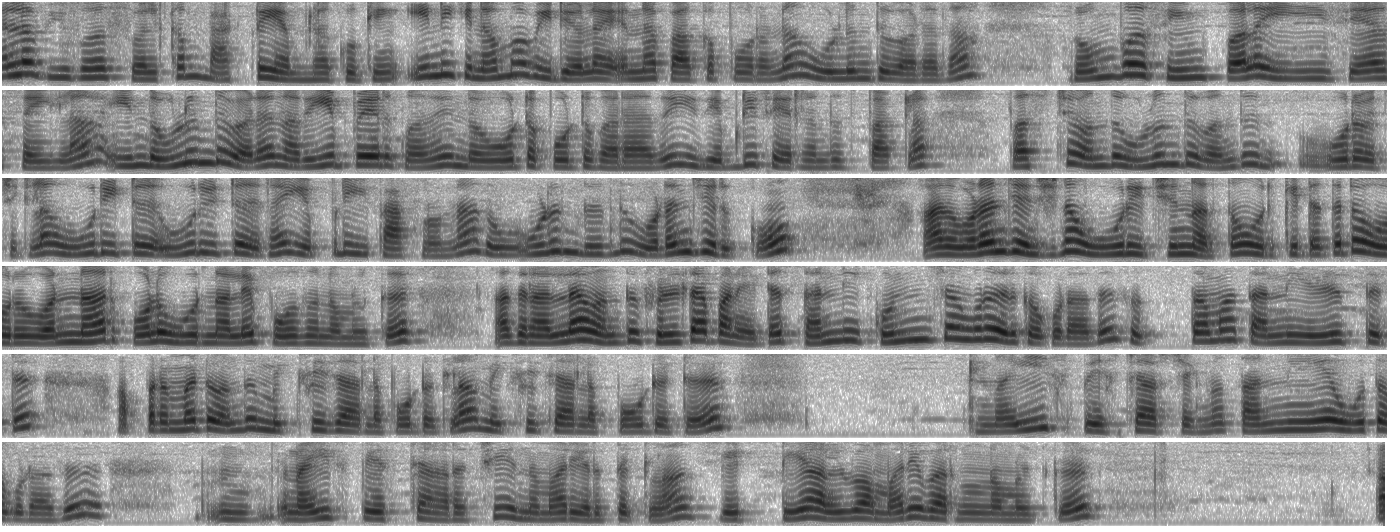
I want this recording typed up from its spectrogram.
Hello viewers welcome back to எம்னா cooking இன்றைக்கி நம்ம வீடியோவில் என்ன பார்க்க போகிறோன்னா உளுந்து வடை தான். ரொம்ப சிம்பிளாக ஈஸியாக செய்யலாம். இந்த உளுந்து வடை நிறைய பேருக்கு வந்து இந்த ஓட்டை போட்டு வராது. இது எப்படி செய்கிறது பார்க்கலாம். ஃபஸ்ட்டு வந்து உளுந்து வந்து ஊற வச்சுக்கலாம். ஊறிட்டு ஊறிட்டுனா எப்படி பார்க்கணுன்னா அது உளுந்து வந்து உடஞ்சிருக்கும். அது உடஞ்சிருந்துச்சின்னா ஊறிச்சுன்னு அர்த்தம். ஒரு கிட்டத்தட்ட ஒரு ஒன் ஹவர் போல் ஊறினாலே போதும் நம்மளுக்கு. அது நல்லா வந்து ஃபில்டர் பண்ணிவிட்டு தண்ணி கொஞ்சம் கூட இருக்கக்கூடாது. சுத்தமாக தண்ணி இழுத்துட்டு அப்புறமேட்டு வந்து மிக்ஸி ஜாரில் போட்டுக்கலாம். மிக்ஸி ஜாரில் போட்டுட்டு நைஸ் பேஸ்ட்டாக அரைச்சிக்கணும். தண்ணியே ஊற்றக்கூடாது நைஸ் பேஸ்ட்டாக அரைச்சி இந்த மாதிரி எடுத்துக்கலாம். கெட்டியாக அல்வா மாதிரி வரணும் நம்மளுக்கு.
